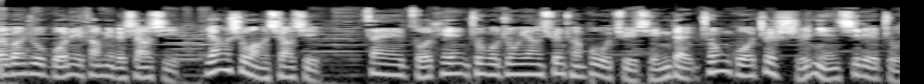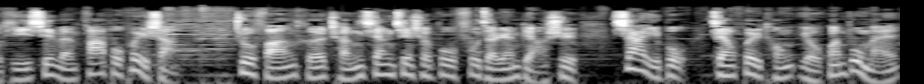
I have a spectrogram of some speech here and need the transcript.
来关注国内方面的消息，央视网消息，在昨天中共中央宣传部举行的“中国这十年”系列主题新闻发布会上，住房和城乡建设部负责人表示，下一步将会同有关部门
